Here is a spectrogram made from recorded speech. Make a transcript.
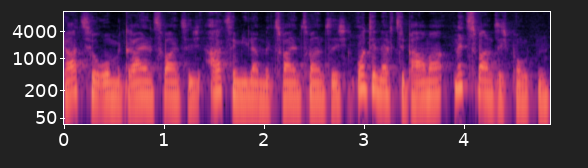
Lazio Rom mit 23, AC Milan mit 22 und den FC Parma mit 20 Punkten.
